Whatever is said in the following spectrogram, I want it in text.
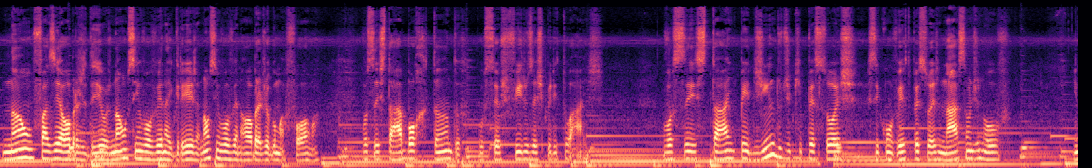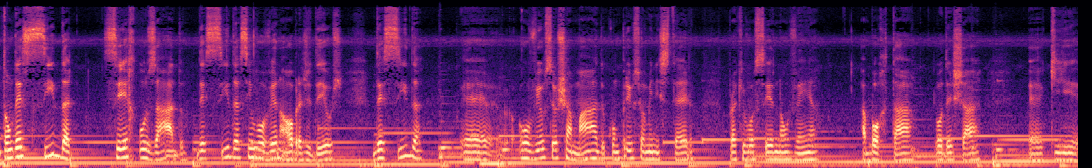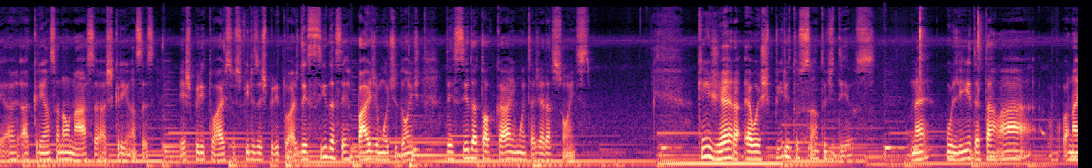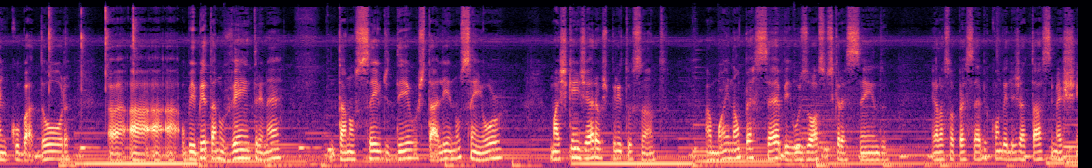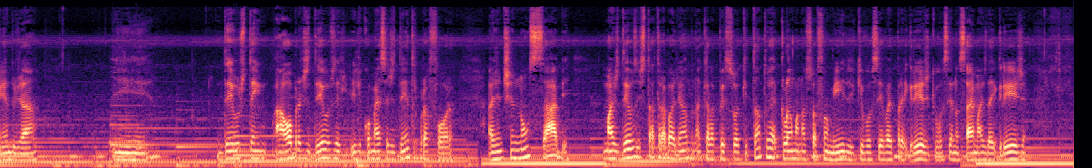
não fazer a obra de Deus, não se envolver na igreja, não se envolver na obra de alguma forma, você está abortando os seus filhos espirituais. Você está impedindo de que pessoas se convertam, pessoas nasçam de novo. Então decida ser usado, decida se envolver na obra de Deus, decida é, ouvir o seu chamado, cumprir o seu ministério, para que você não venha abortar ou deixar é, que a, a, criança não nasça, as crianças espirituais, seus filhos espirituais. Decida ser pai de multidões, decida tocar em muitas gerações. Quem gera é o Espírito Santo de Deus, né? O líder está lá na incubadora, a, a, a, o bebê está no ventre, né? Está no seio de Deus, está ali no Senhor. Mas quem gera é o Espírito Santo. A mãe não percebe os ossos crescendo, ela só percebe quando ele já está se mexendo já. E Deus tem a obra de Deus, ele começa de dentro para fora. A gente não sabe, mas Deus está trabalhando naquela pessoa que tanto reclama na sua família, que você vai para a igreja, que você não sai mais da igreja.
